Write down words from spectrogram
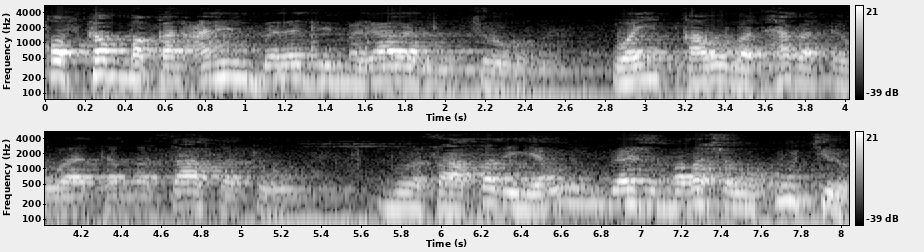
qof ka maqan can ilbaladi magaalada uu joogo wain qarubad haba dhawaata masaafatuhu. Masaafadiiy meesha madasha uu ku jiro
